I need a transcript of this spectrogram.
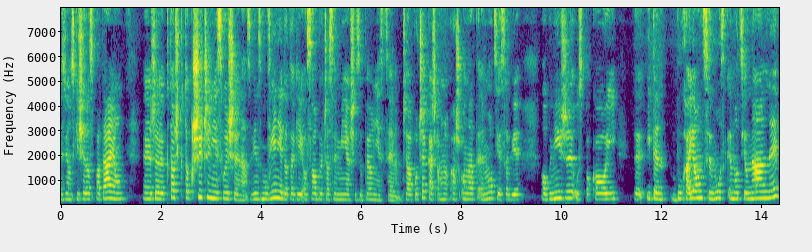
związki się rozpadają, E, że ktoś, kto krzyczy, nie słyszy nas, więc mówienie do takiej osoby czasem mija się zupełnie z celem. Trzeba poczekać, aż ona te emocje sobie obniży, uspokoi e, i ten buchający mózg emocjonalny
